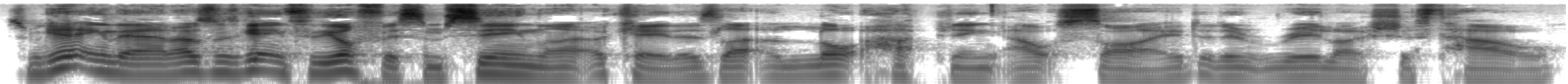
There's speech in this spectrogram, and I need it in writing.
So I'm getting there, and as I was getting to the office, I'm seeing like, okay, there's like a lot happening outside. I didn't realize just how,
